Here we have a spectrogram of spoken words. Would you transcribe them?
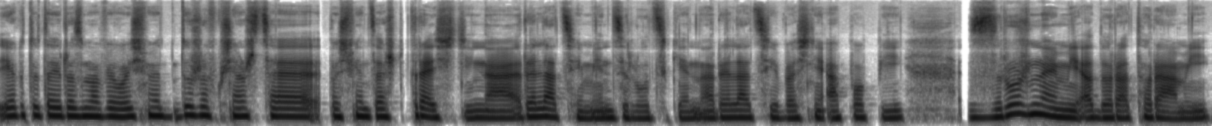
Jak tutaj rozmawiałyśmy, dużo w książce poświęcasz treści na relacje międzyludzkie, na relacje właśnie Apopi z różnymi adoratorami.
